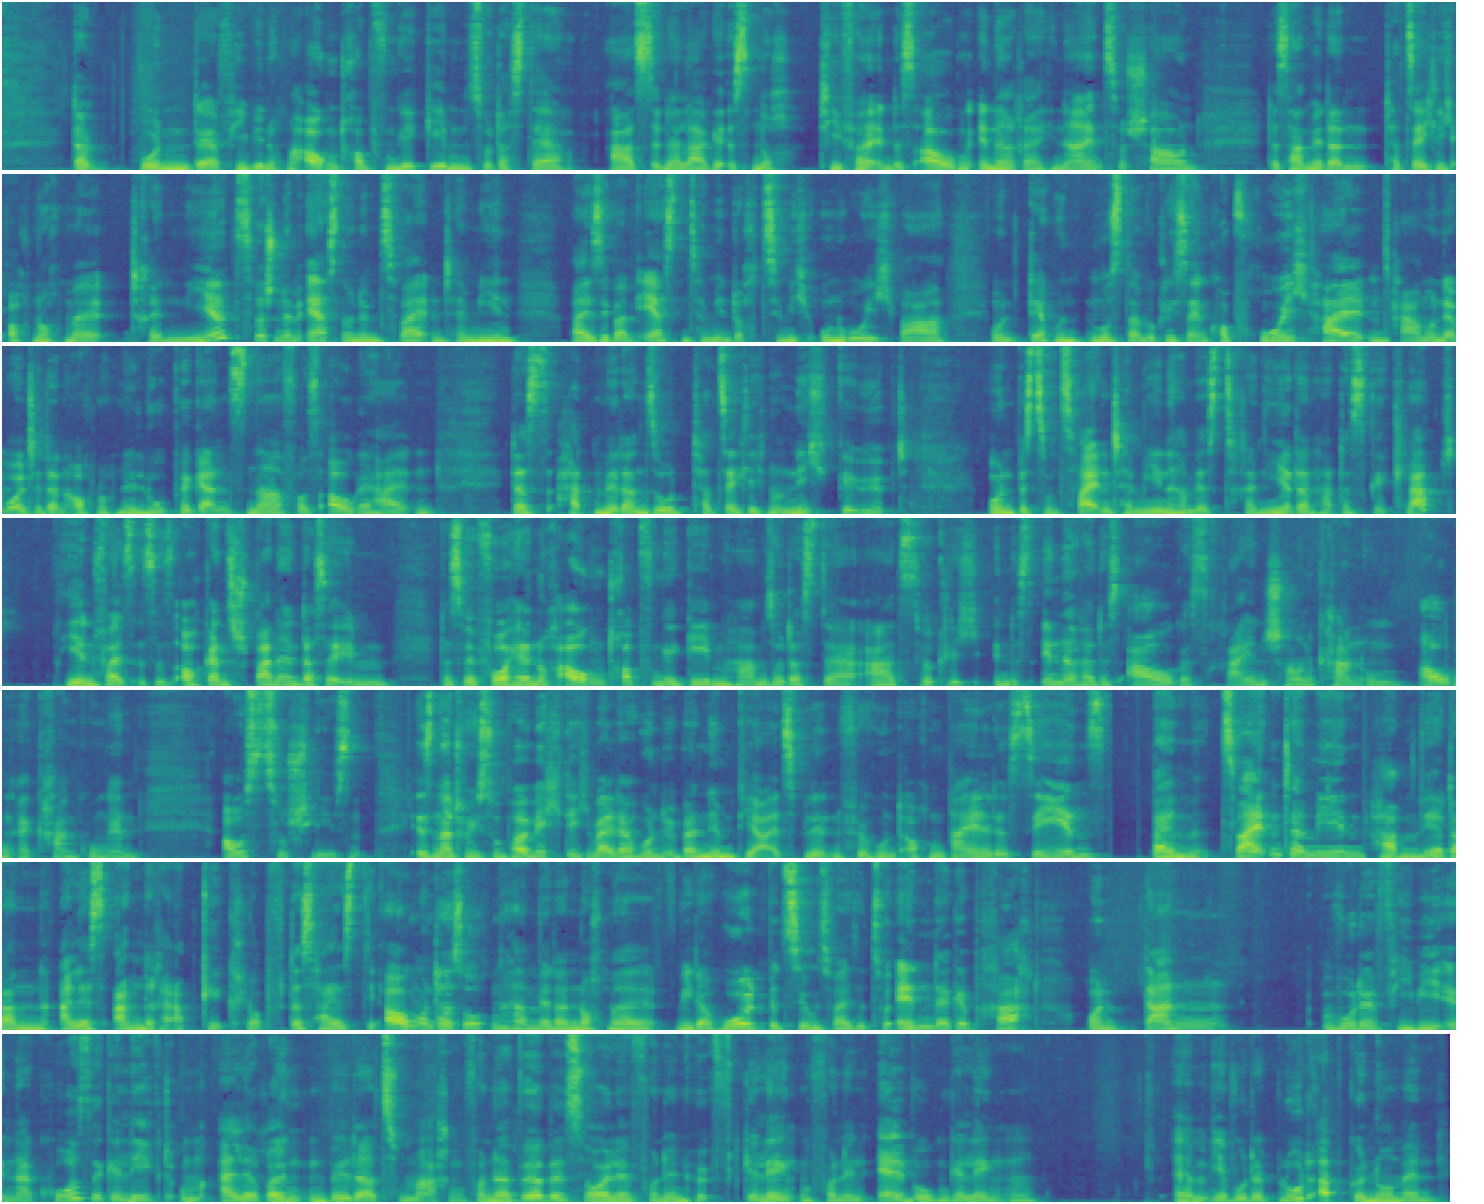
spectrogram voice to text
Da wurden der Phoebe nochmal Augentropfen gegeben, sodass der Arzt in der Lage ist, noch tiefer in das Augeninnere hineinzuschauen. Das haben wir dann tatsächlich auch nochmal trainiert zwischen dem ersten und dem zweiten Termin, weil sie beim ersten Termin doch ziemlich unruhig war. Und der Hund muss da wirklich seinen Kopf ruhig halten, kam und er wollte dann auch noch eine Lupe ganz nah vors Auge halten. Das hatten wir dann so tatsächlich noch nicht geübt. Und bis zum zweiten Termin haben wir es trainiert, dann hat das geklappt. Jedenfalls ist es auch ganz spannend, dass er eben, dass wir vorher noch Augentropfen gegeben haben, sodass der Arzt wirklich in das Innere des Auges reinschauen kann, um Augenerkrankungen auszuschließen. Ist natürlich super wichtig, weil der Hund übernimmt ja als Blinden für Hund auch einen Teil des Sehens. Beim zweiten Termin haben wir dann alles andere abgeklopft. Das heißt, die Augenuntersuchung haben wir dann nochmal wiederholt bzw. zu Ende gebracht und dann wurde Phoebe in Narkose gelegt, um alle Röntgenbilder zu machen. Von der Wirbelsäule, von den Hüftgelenken, von den Ellbogengelenken. Ähm, ihr wurde Blut abgenommen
